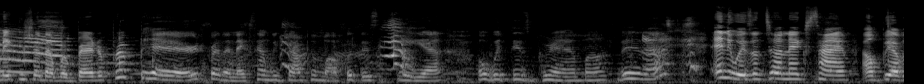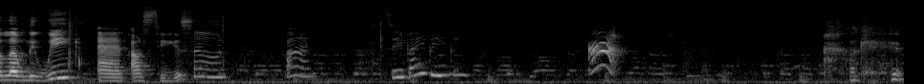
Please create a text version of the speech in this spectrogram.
making sure that we're better prepared for the next time we drop him off with this tia or with this grandma. Anyways, until next time, I hope you have a lovely week, and I'll see you soon. Bye. Say bye, baby. Ah. Okay.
